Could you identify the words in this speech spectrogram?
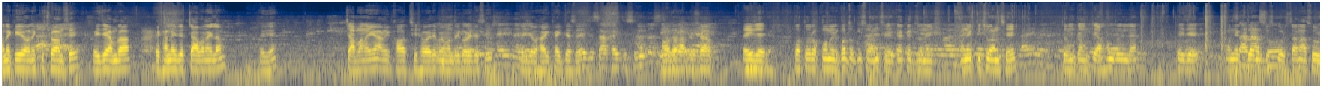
অনেকেই অনেক কিছু আনছে। এই যে আমরা এখানে যে চা বানাইলাম, এই যে চা বানাইয়া আমি খাওয়াচ্ছি সবাই মেহমানদারি করাইতেছি। এই যে ভাই খাইতেছে। চা আমাদের হাফেজ সাহেব এই যে কত রকমের কত কিছু আনছে এক একজনে অনেক কিছু আনছে। তো মোটামুটি আলহামদুলিল্লাহ এই যে অনেক ধরনের বিস্কুট চানাচুর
